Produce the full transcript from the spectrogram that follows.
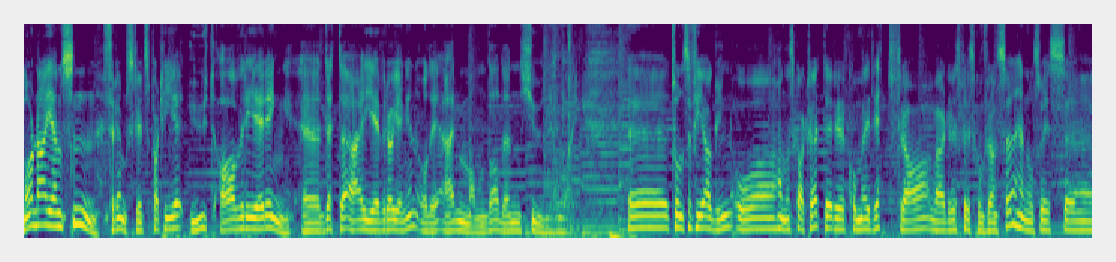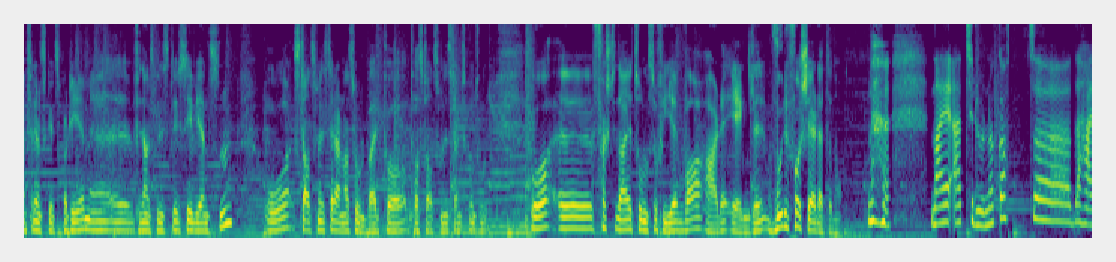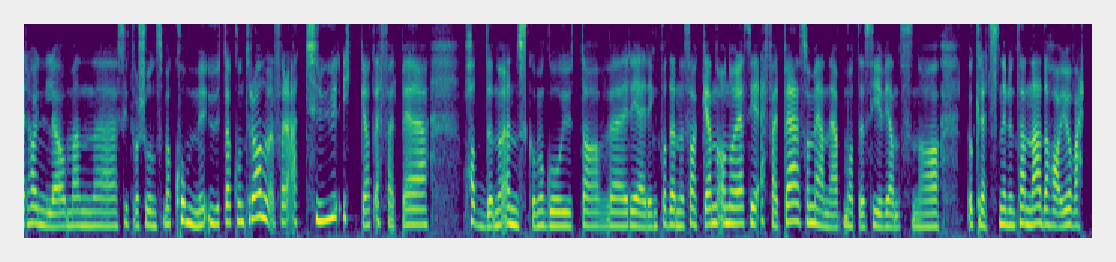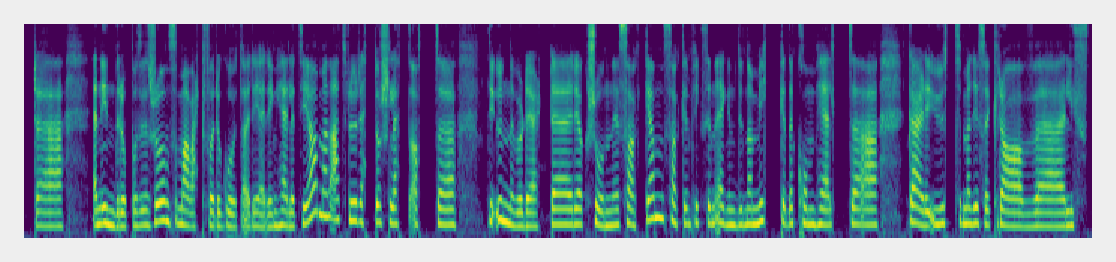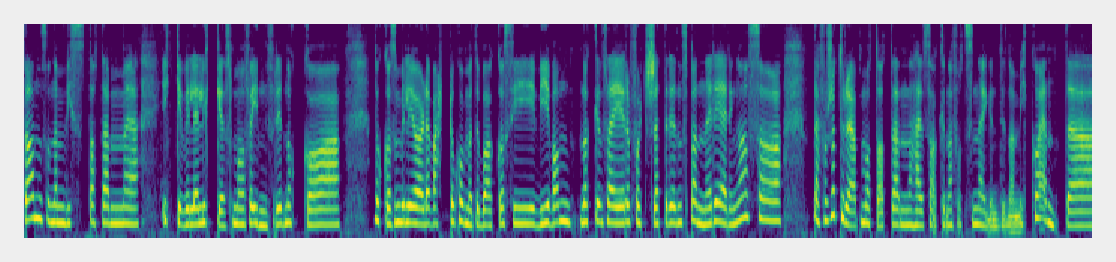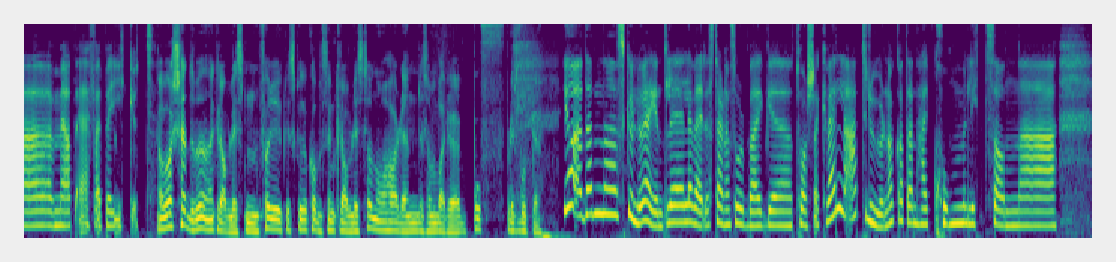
Morna Jensen, Fremskrittspartiet ut av regjering. Eh, dette er Giæver og gjengen, og det er mandag den 20. januar. Eh, Tone Sofie Aglen og Hanne Skartveit, dere kommer rett fra hver deres pressekonferanse. Henholdsvis eh, Fremskrittspartiet med finansminister Siv Jensen og statsminister Erna Solberg på, på statsministerens kontor. Og eh, først til deg, Tone Sofie. Hva er det egentlig Hvorfor skjer dette nå? Nei, jeg tror nok at uh, det her handler om en uh, situasjon som har kommet ut av kontroll. For jeg tror ikke at Frp hadde noe ønske om å gå ut av uh, regjering på denne saken. Og når jeg sier Frp, så mener jeg på en måte Siv Jensen og, og kretsen rundt henne. Det har jo vært en indre opposisjon som har vært for å gå ut av regjering hele tida, men jeg tror rett og slett at de undervurderte reaksjonene i saken. Saken fikk sin egen dynamikk. Det kom helt uh, galt ut med disse kravlistene, som de visste at de uh, ikke ville lykkes med å få innfridd noe, noe som ville gjøre det verdt å komme tilbake og si vi vant nok en seier og fortsetter i den spennende regjeringa. Derfor så tror jeg på en måte at denne saken har fått sin egen dynamikk og endte med at Frp gikk ut. Ja, hva skjedde med denne kravlisten? Forrige uke skulle det komme en kravliste, og nå har den liksom bare poff blitt borte. Ja, den eh, skulle jo egentlig leveres til Erna Solberg eh, torsdag kveld. Jeg tror nok at den her kom litt sånn uh,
